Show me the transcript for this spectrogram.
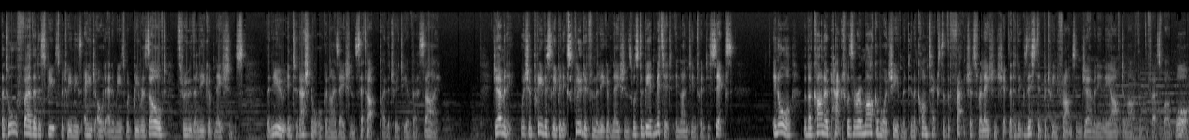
that all further disputes between these age old enemies would be resolved through the League of Nations, the new international organisation set up by the Treaty of Versailles. Germany, which had previously been excluded from the League of Nations, was to be admitted in 1926. In all, the Locarno Pact was a remarkable achievement in the context of the fractious relationship that had existed between France and Germany in the aftermath of the First World War.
